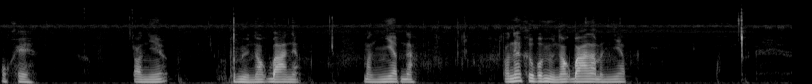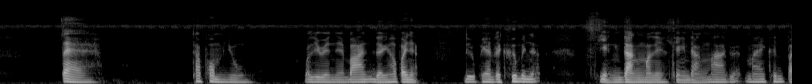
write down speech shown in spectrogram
โอเค ตอนนี้ผมอยู่นอกบ้านเนี่ย มันเงียบนะ ตอนนี้คือผมอยู่นอกบ้านแล้วมันเงียบ แต่ถ้าผมอยู่บริเวณในบ้านเดินเข้าไปเนี่ยหรือพยายามจะขึ้นไปเนี่ย เสียงดังมาเลยเสียงดังมากด้วยไม่ให้ขึ้นไป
